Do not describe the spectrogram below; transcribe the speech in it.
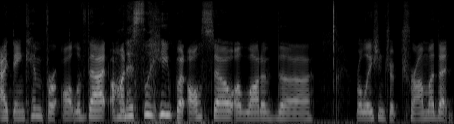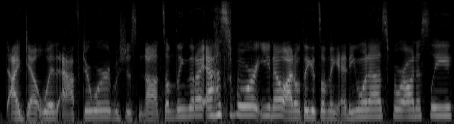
I thank him for all of that honestly but also a lot of the relationship trauma that I dealt with afterward was just not something that I asked for, you know. I don't think it's something anyone asked for, honestly.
